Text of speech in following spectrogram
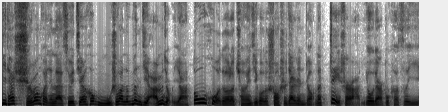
一台十万块钱的 SUV，竟然和五十万的问界 M9 一样，都获得了权威机构的双十佳认证，那这事儿啊，有点不可思议。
